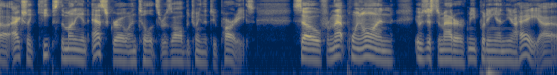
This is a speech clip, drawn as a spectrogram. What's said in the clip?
uh, actually keeps the money in escrow until it's resolved between the two parties. So from that point on, it was just a matter of me putting in, you know, hey, uh,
